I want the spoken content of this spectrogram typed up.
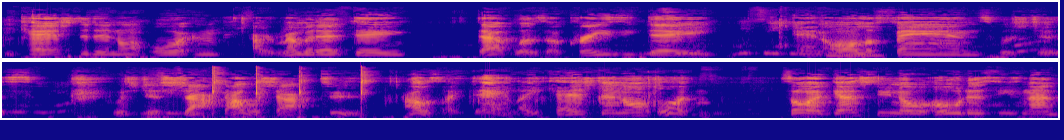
he cashed it in on Orton. I remember that day. That was a crazy day and all the fans was just was just shocked. I was shocked too. I was like, damn, like he cashed in on Orton. So I guess you know Otis, he's not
